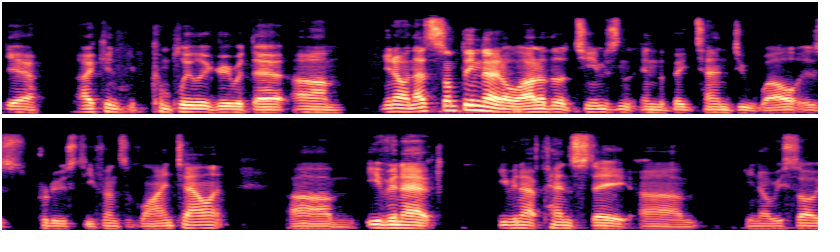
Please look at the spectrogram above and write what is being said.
Yeah, I can completely agree with that. Um, you know, and that's something that a lot of the teams in, in the Big Ten do well is produce defensive line talent. Um, even at even at Penn State, um, you know, we saw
